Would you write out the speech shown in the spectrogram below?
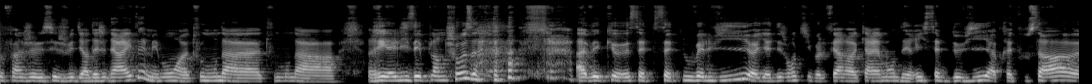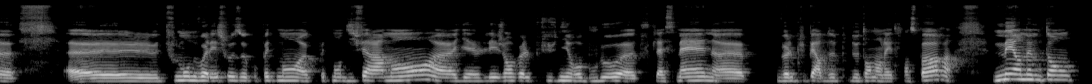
enfin, je, je vais dire des généralités, mais bon, euh, tout le monde a, tout le monde a réalisé plein de choses avec euh, cette, cette nouvelle vie. Il y a des gens qui veulent faire carrément des resets de vie après tout ça. Euh, tout le monde voit les choses complètement, complètement différemment. A, les gens veulent plus venir au boulot toute la semaine veulent plus perdre de, temps dans les transports. Mais en même temps,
